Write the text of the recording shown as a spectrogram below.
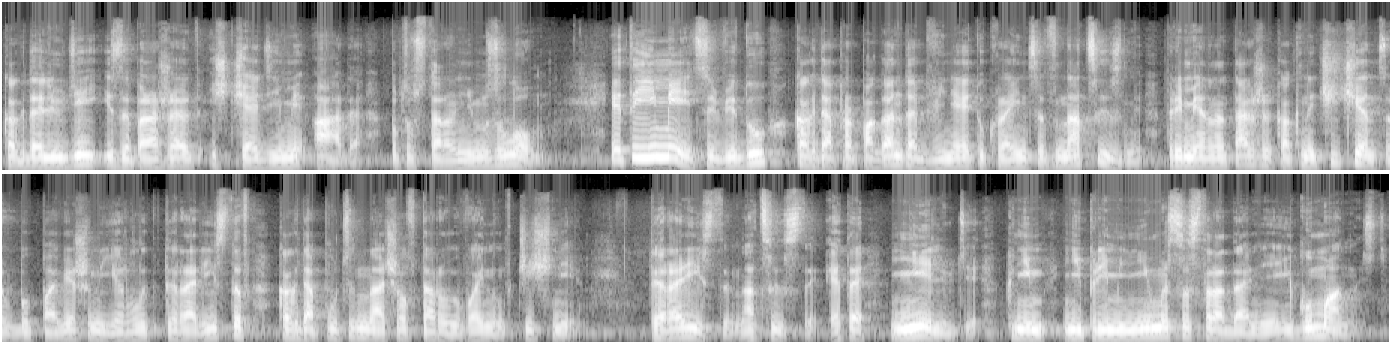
когда людей изображают исчадиями ада, потусторонним злом – это имеется в виду, когда пропаганда обвиняет украинцев в нацизме, примерно так же, как на чеченцев был повешен ярлык террористов, когда Путин начал вторую войну в Чечне. Террористы, нацисты – это не люди, к ним неприменимы сострадание и гуманность.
